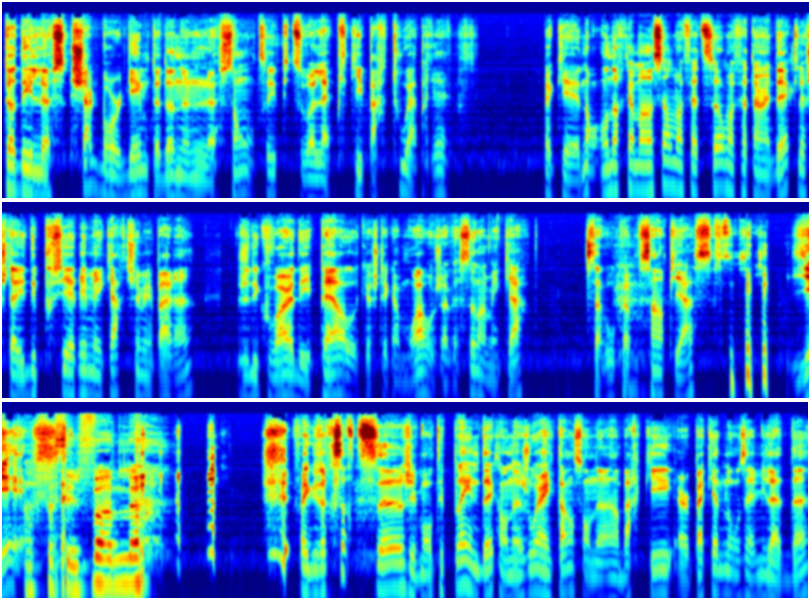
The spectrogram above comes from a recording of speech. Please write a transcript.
T'as, des Chaque board game te donne une leçon, tu sais, puis tu vas l'appliquer partout après. Fait que non, on a recommencé, on m'a fait ça, on m'a fait un deck. Là, j'étais allé dépoussiérer mes cartes chez mes parents. J'ai découvert des perles que j'étais comme waouh, j'avais ça dans mes cartes. Ça vaut comme 100 pièces. yeah! Ah, ça c'est le fun là. fait que j'ai ressorti ça, j'ai monté plein de decks, on a joué intense, on a embarqué un paquet de nos amis là-dedans.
